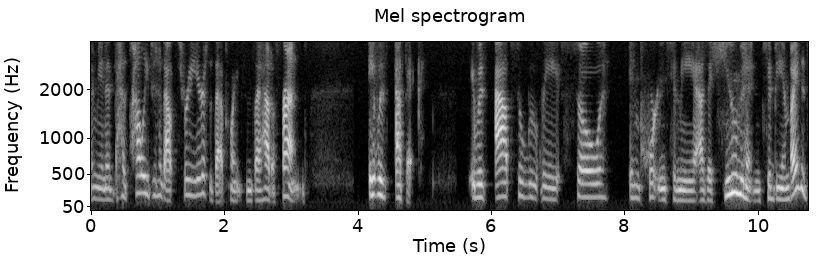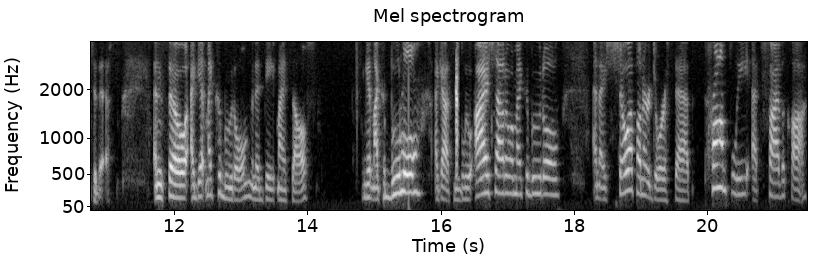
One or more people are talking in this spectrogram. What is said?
I mean, it had probably been about three years at that point since I had a friend. It was epic. It was absolutely so important to me as a human to be invited to this. And so I get my caboodle. I'm going to date myself. get my caboodle. I got some blue eyeshadow on my caboodle. And I show up on her doorstep promptly at five o'clock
